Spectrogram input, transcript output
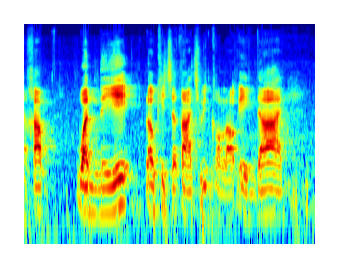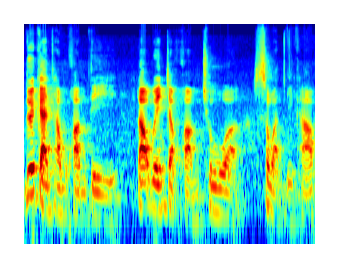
นะครับ วันนี้เราคิดชะตาชีวิตของเราเองได้ ด้วยการทำความดีละเว้นจากความชั่ว สวัสดีครับ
